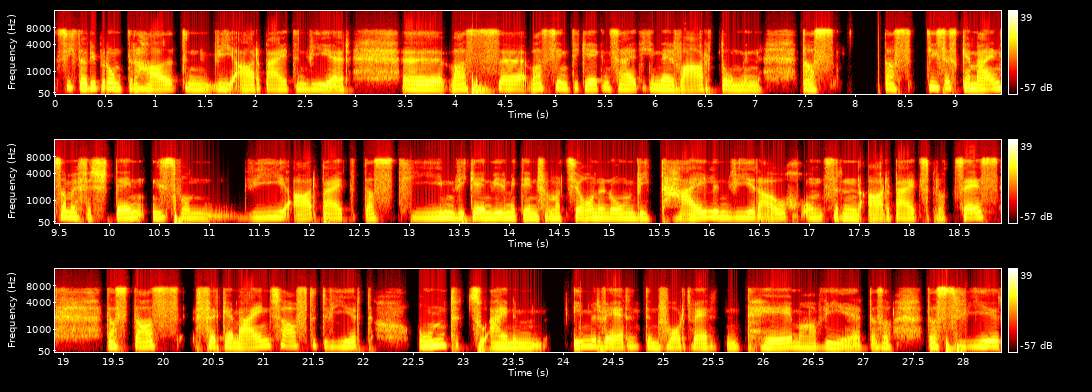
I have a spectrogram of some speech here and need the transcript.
sich darüber unterhalten, wie arbeiten wir, äh, was, was sind die gegenseitigen Erwartungen, dass dass dieses gemeinsame Verständnis von wie arbeitet das Team, wie gehen wir mit Informationen um, wie teilen wir auch unseren Arbeitsprozess, dass das vergemeinschaftet wird und zu einem immerwährenden, fortwährenden Thema wird. Also, dass wir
